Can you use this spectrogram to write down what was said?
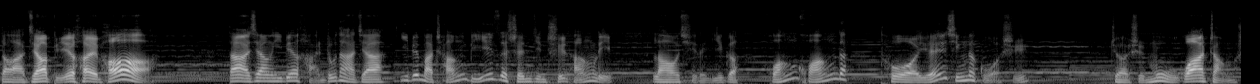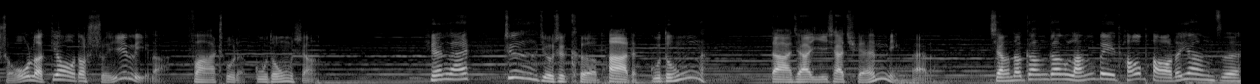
大家别害怕。大象一边喊住大家，一边把长鼻子伸进池塘里，捞起了一个黄黄的。椭圆形的果实，这是木瓜长熟了掉到水里了，发出的咕咚声。原来这就是可怕的咕咚啊！大家一下全明白了。想到刚刚狼狈逃跑的样子，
